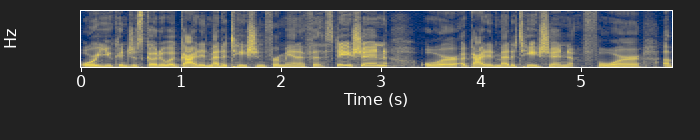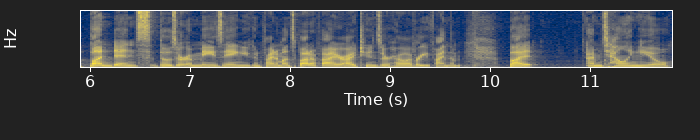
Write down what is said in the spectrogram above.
or you can just go to a guided meditation for manifestation or a guided meditation for abundance. Those are amazing. You can find them on Spotify or iTunes or however you find them. But I'm telling you,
